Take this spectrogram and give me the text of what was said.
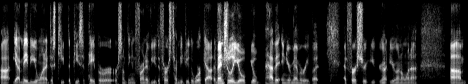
Uh, yeah, maybe you want to just keep the piece of paper or, or, something in front of you the first time you do the workout. Eventually, you'll you'll have it in your memory, but at first, you're you're, you're going to want to um,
